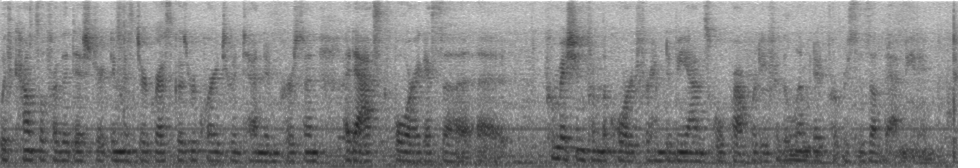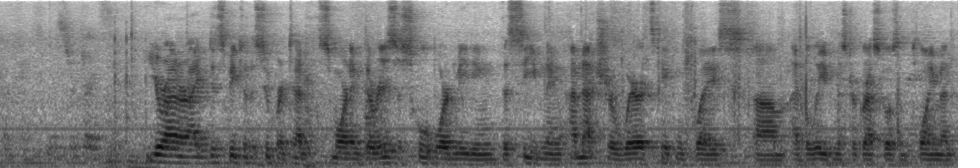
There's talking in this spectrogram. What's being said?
with counsel for the district and Mr. Gresko is required to attend in person, I'd ask for, I guess, a, a permission from the court for him to be on school property for the limited purposes of that meeting. Your Honor, I did speak to the superintendent this morning. There is a school board meeting this evening. I'm not sure where it's taking place. Um, I believe Mr. Gresko's employment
